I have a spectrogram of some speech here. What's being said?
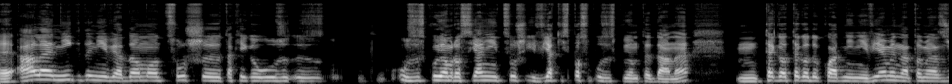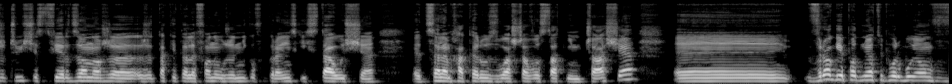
e, ale nigdy nie wiadomo, cóż e, takiego uzyskują Rosjanie i cóż i w jaki sposób uzyskują te dane. Mm, tego, tego dokładnie nie wiemy, natomiast rzeczywiście stwierdzono, że, że takie telefony urzędników ukraińskich stały się celem hakerów, zwłaszcza w ostatnim czasie. E, wrogie podmioty próbują w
